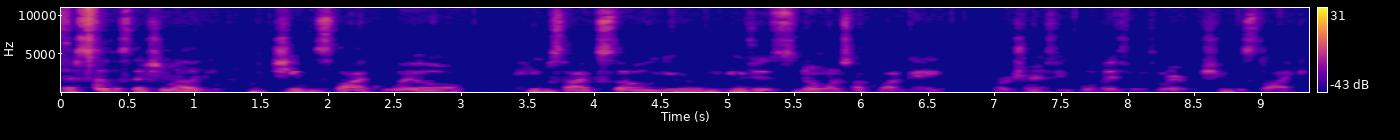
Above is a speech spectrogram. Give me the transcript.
That's still a sexuality. She was like, well, he was like, so you you just don't want to talk about gay or trans people or lesbians, whatever. She was like,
